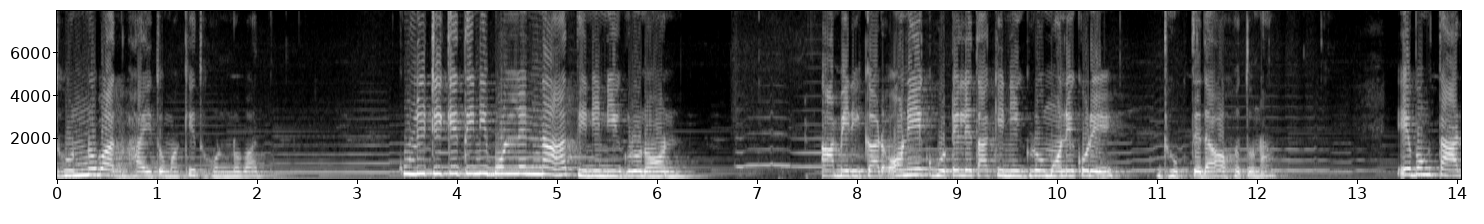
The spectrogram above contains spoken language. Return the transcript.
ধন্যবাদ ভাই, তোমাকে ধন্যবাদ। কুলিটিকে তিনি বললেন, না, তিনি নিগ্র নন। আমেরিকার অনেক হোটেলে তাকে নিগ্র মনে করে ঢুকতে দেওয়া হতো না। এবং তার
